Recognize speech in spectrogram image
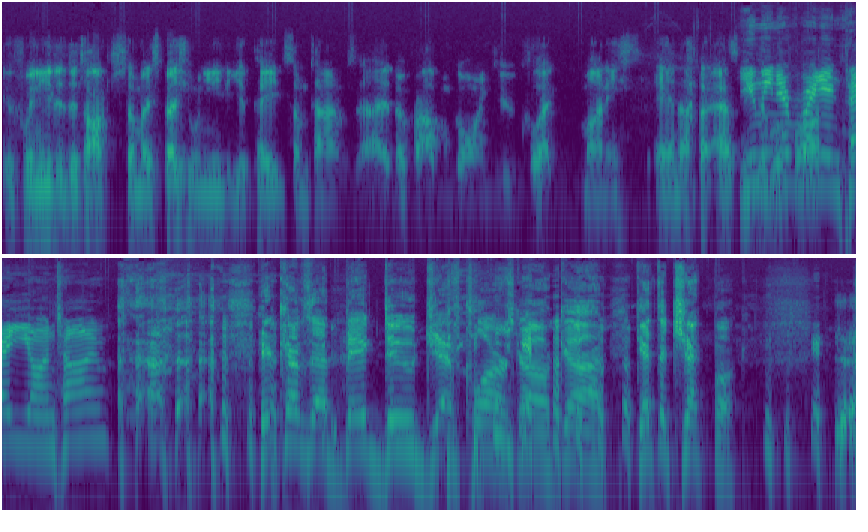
if we needed to talk to somebody, especially when you need to get paid sometimes, I had no problem going to collect money and uh, asking You mean everybody didn't pay you on time? Here comes that big dude, Jeff Clark. Oh God, get the checkbook. yeah,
